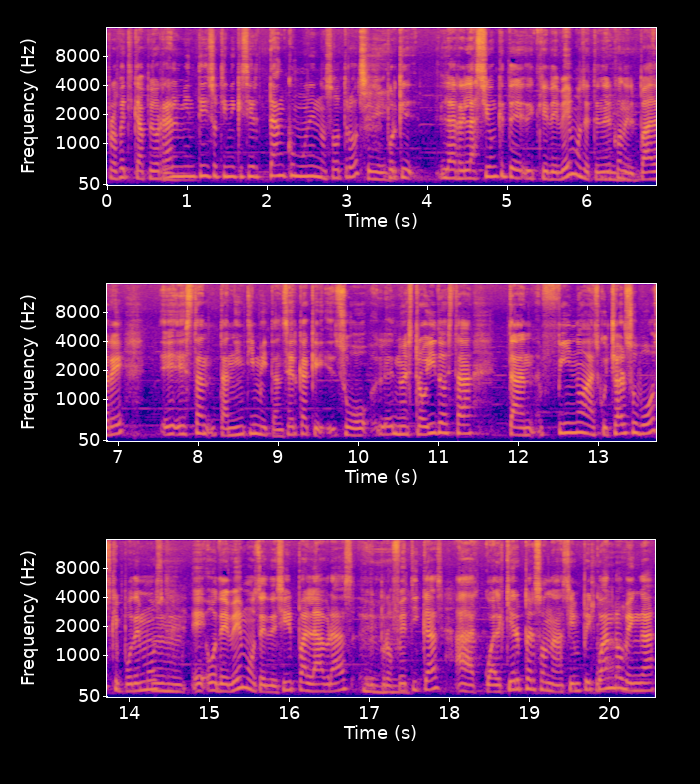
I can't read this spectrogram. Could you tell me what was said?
profética, pero realmente eso tiene que ser tan común en nosotros porque la relación que, que debemos de tener con el Padre e, es tan, tan íntima y tan cerca que su, nuestro oído está tan fino a escuchar su voz que podemos eh, o debemos de decir palabras eh, proféticas a cualquier persona siempre y cuando venga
